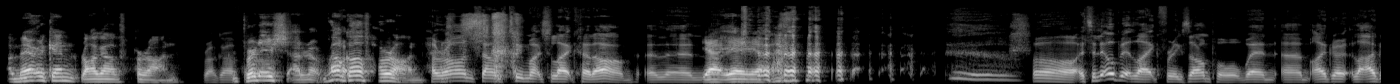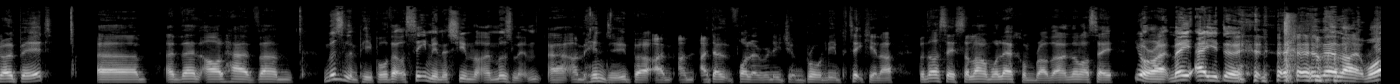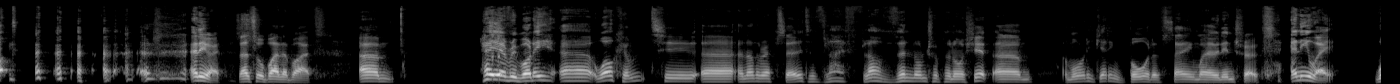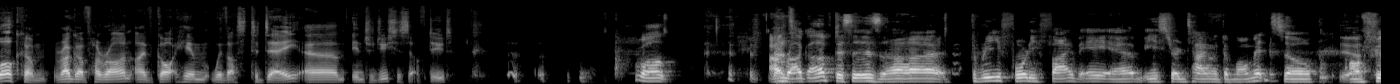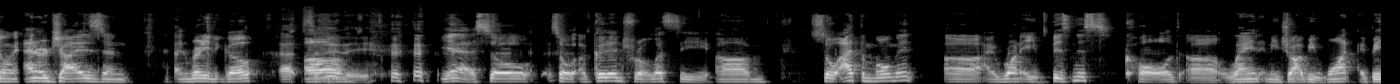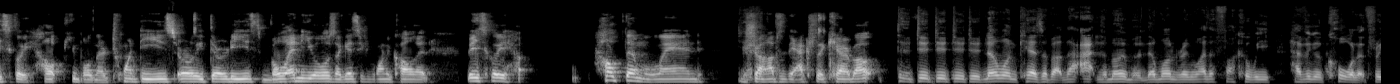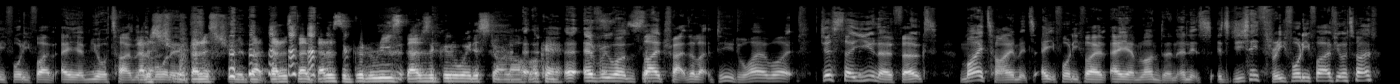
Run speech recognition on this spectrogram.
American Raghav Haran. Raghav. British, I don't know, Raghav Haran. Haran sounds too much like haram, and then Yeah, yeah, yeah. oh, it's a little bit like, for example, when um, I grow like I grow a beard, um, and then I'll have um, Muslim people that will see me and assume that I'm Muslim. Uh, I'm Hindu, but I'm, I'm I don't follow religion broadly in particular. But they'll say "Salaam alaikum, brother," and then I'll say, "You're all right, mate. How you doing?" and they're like, "What?" anyway, that's all by the by. Um, Hey everybody, uh, welcome to uh, another episode of Life, Love and Entrepreneurship. Um, I'm already getting bored of saying my own intro. Anyway, welcome Raghav Haran. I've got him with us today. Um, introduce yourself, dude. Well, I'm Raghav. This is uh 3:45 a.m. Eastern time at the moment, so Yeah. I'm feeling energized and and ready to go. Absolutely. yeah so so a good intro let's see um so at the moment uh, I run a business called uh, Land Any Job You Want. I basically help people in their 20s, early 30s, millennials, I guess if you want to call it, basically help them land jobs that they actually care about. dude, dude, dude, dude, dude. No one cares about that at the moment. They're wondering why the fuck are we having a call at 3:45 a.m. your time That in the morning. true. That is true. That that is that, that is a good reason. That is a good way to start off. Okay. Everyone's sidetracked. They're like, dude, why, why? Just so you know, folks, my time it's 8:45 a.m. London, and it's, it's. Did you say 3:45 your time?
